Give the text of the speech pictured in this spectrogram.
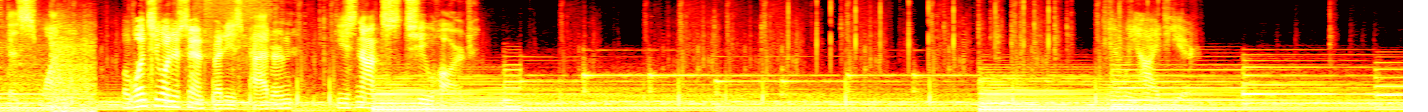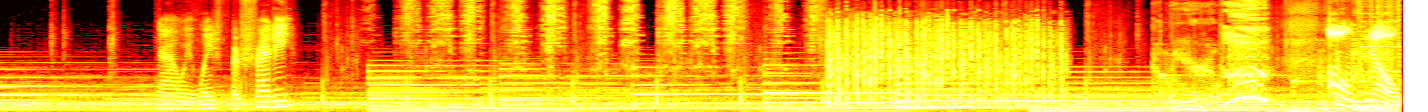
Like this one. But once you understand Freddy's pattern, he's not too hard. Can we hide here? Now we wait for Freddy. Come here, Elmo. Oh no!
